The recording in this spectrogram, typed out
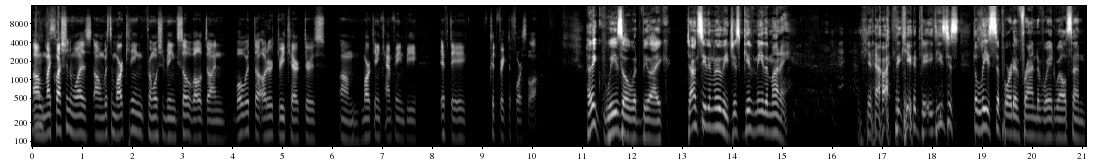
Um, my question was, um, with the marketing promotion being so well done, what would the other three characters' um, marketing campaign be if they could break the fourth wall? I think Weasel would be like, don't see the movie, just give me the money. you know, I think he would be, he's just the least supportive friend of Wade Wilson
